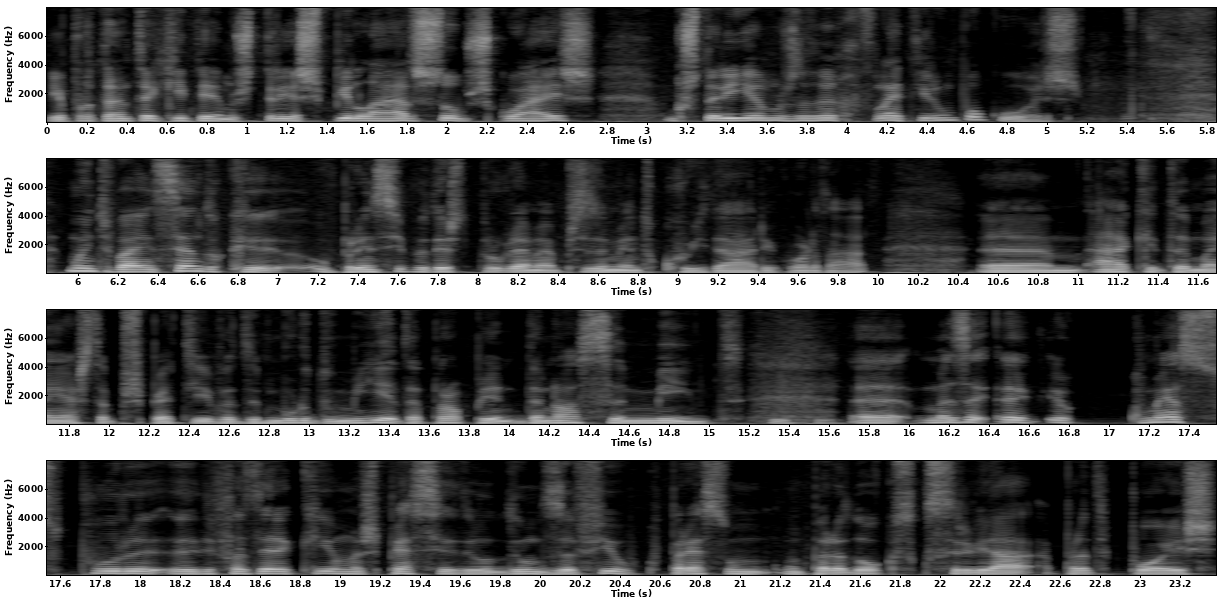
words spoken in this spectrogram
E, portanto, aqui temos três pilares sobre os quais gostaríamos de refletir um pouco hoje. Muito bem, sendo que o princípio deste programa é precisamente cuidar e guardar, um, há aqui também esta perspectiva de mordomia da própria da nossa mente. Uh, mas uh, eu começo por uh, fazer aqui uma espécie de, de um desafio que parece um, um, paradoxo que servirá para depois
